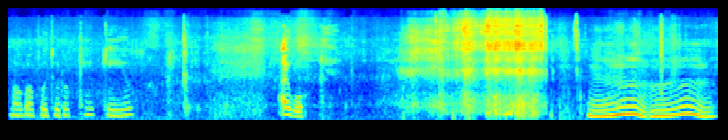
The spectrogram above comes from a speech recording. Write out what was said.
먹어보도록 할게요. 아이고. 음, 음.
